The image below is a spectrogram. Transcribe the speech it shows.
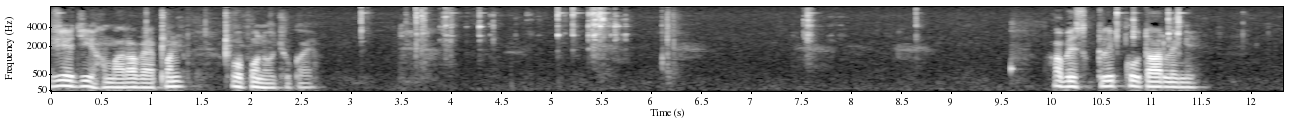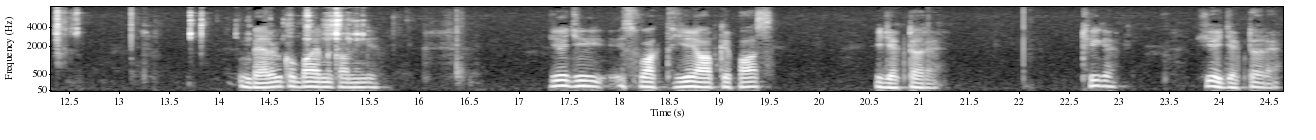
ये जी, हमारा वेपन ओपन हो चुका है। अब इस क्लिप को उतार लेंगे। बैरल को बाहर निकालेंगे। ये जी, इस वक्त ये आपके पास इजेक्टर है। ठीक है? ये इजेक्टर है।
